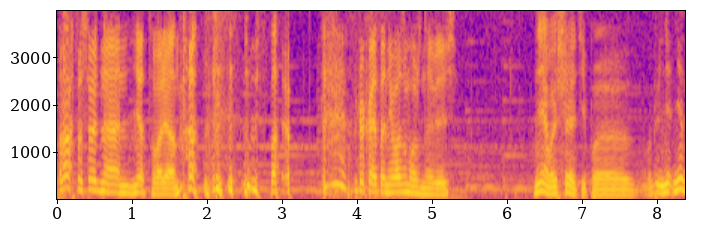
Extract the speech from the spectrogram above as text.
Трахта сегодня нет варианта. Не знаю. Это какая-то невозможная вещь. Не, вообще, типа, нет, нет,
